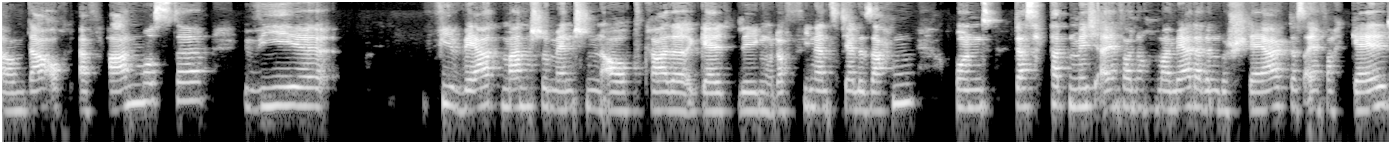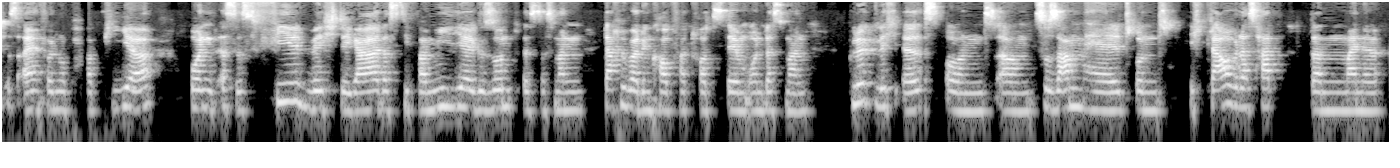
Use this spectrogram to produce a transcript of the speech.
ähm, da auch erfahren musste, wie viel Wert manche Menschen auf gerade Geld legen und auf finanzielle Sachen. Und das hat mich einfach noch mal mehr darin bestärkt, dass einfach Geld ist einfach nur Papier. Und es ist viel wichtiger, dass die Familie gesund ist, dass man Dach über den Kopf hat trotzdem und dass man glücklich ist und ähm, zusammenhält. Und ich glaube, das hat dann meine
